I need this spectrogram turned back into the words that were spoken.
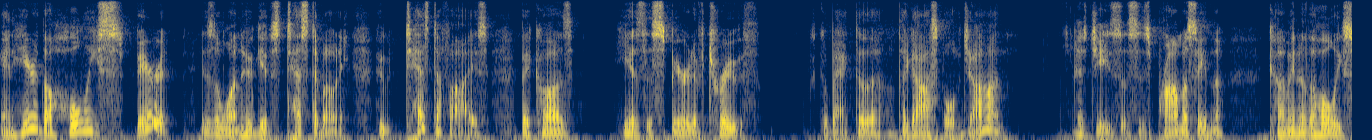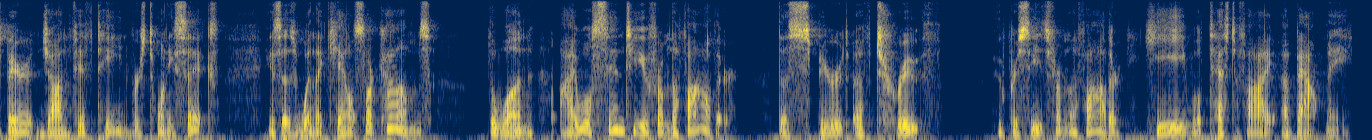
And here the Holy Spirit is the one who gives testimony, who testifies because he is the Spirit of truth. Let's go back to the, the Gospel of John, as Jesus is promising the coming of the Holy Spirit. John 15, verse 26. He says, When the counselor comes, the one I will send to you from the Father, the Spirit of truth, who proceeds from the Father, he will testify about me.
